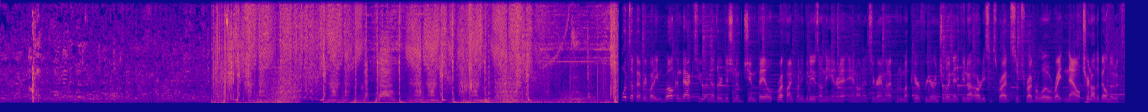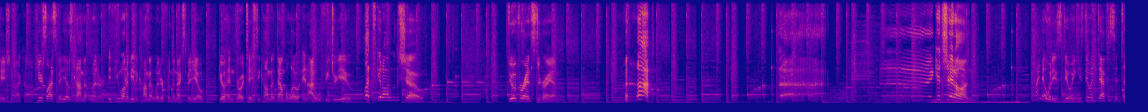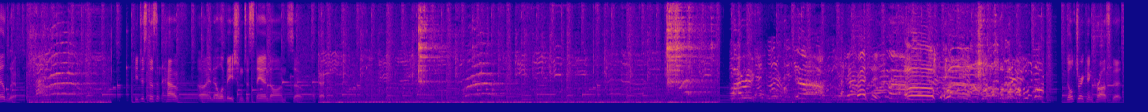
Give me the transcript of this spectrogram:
Oh. What's up everybody? Welcome back to another edition of Gym Fail, where I find funny videos on the internet and on Instagram, and I put them up here for your enjoyment. If you're not already subscribed, subscribe below right now. Turn on the bell notification icon. Here's last video's comment winner. If you want to be the comment winner for the next video, go ahead and throw a tasty comment down below, and I will feature you. Let's get on with the show. Do it for Instagram. Uh, get shit on. Know what he's doing. He's doing deficit deadlift. He just doesn't have uh, an elevation to stand on, so, okay. Don't drink in CrossFit.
